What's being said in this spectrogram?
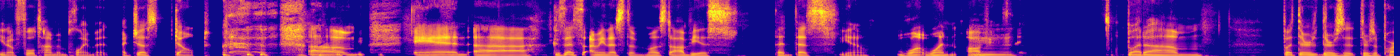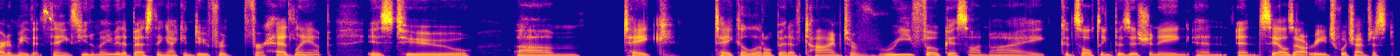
you know full-time employment i just don't um and uh because that's i mean that's the most obvious that that's you know one one obvious mm. thing. but um but there, there's a there's a part of me that thinks you know maybe the best thing i can do for for headlamp is to um take take a little bit of time to refocus on my consulting positioning and and sales outreach which I've just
